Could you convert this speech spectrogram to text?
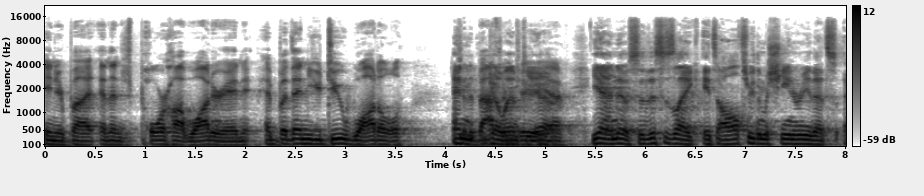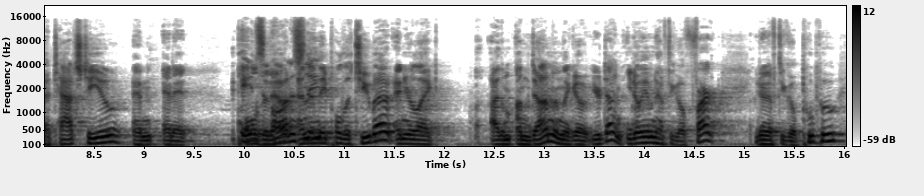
in your butt and then just pour hot water in. And, but then you do waddle and to the bathroom go empty. too, yeah. yeah, no. So this is like it's all through the machinery that's attached to you, and and it pulls It's it out, and then they pull the tube out, and you're like, I'm, I'm done, and they go, you're done. You don't even have to go fart. You don't have to go poo poo.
